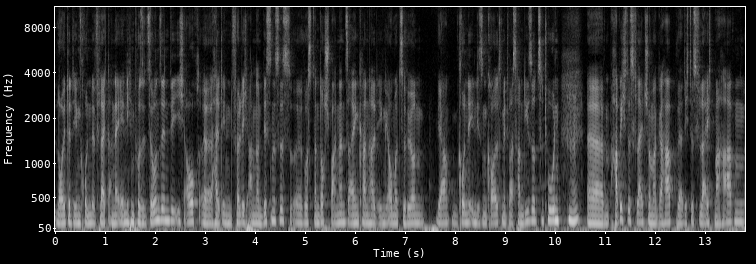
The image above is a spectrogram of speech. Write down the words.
Leute, die im Grunde vielleicht an einer ähnlichen Position sind wie ich auch, äh, halt in völlig anderen Businesses, äh, wo es dann doch spannend sein kann, halt irgendwie auch mal zu hören, ja, im Grunde in diesen Calls, mit was haben die so zu tun? Mhm. Ähm, Habe ich das vielleicht schon mal gehabt? Werde ich das vielleicht mal haben?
